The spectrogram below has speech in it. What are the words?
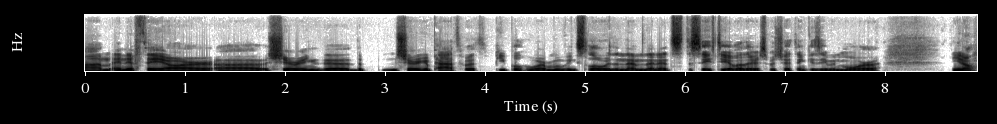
um, and if they are uh, sharing the the sharing a path with people who are moving slower than them then it's the safety of others which i think is even more you know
